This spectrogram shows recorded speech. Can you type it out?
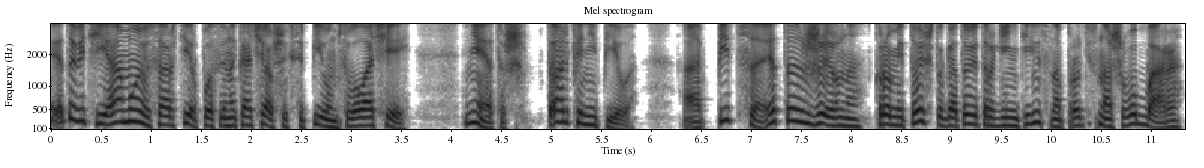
это ведь я мою сортир после накачавшихся пивом сволочей. Нет уж, только не пиво. А пицца — это жирно, кроме той, что готовит аргентинец напротив нашего бара».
